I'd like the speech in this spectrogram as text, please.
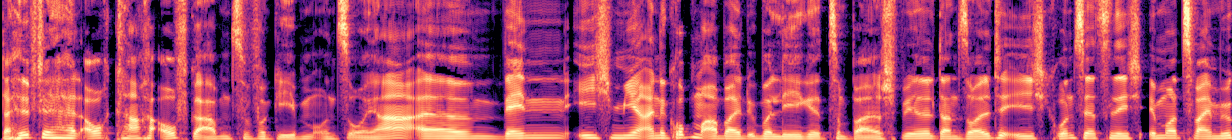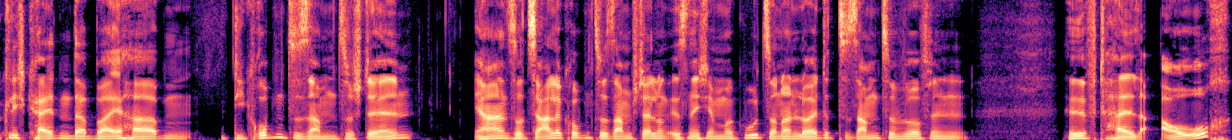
Da hilft er halt auch, klare Aufgaben zu vergeben und so, ja. Ähm, wenn ich mir eine Gruppenarbeit überlege, zum Beispiel, dann sollte ich grundsätzlich immer zwei Möglichkeiten dabei haben, die Gruppen zusammenzustellen. Ja, soziale Gruppenzusammenstellung ist nicht immer gut, sondern Leute zusammenzuwürfeln hilft halt auch.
